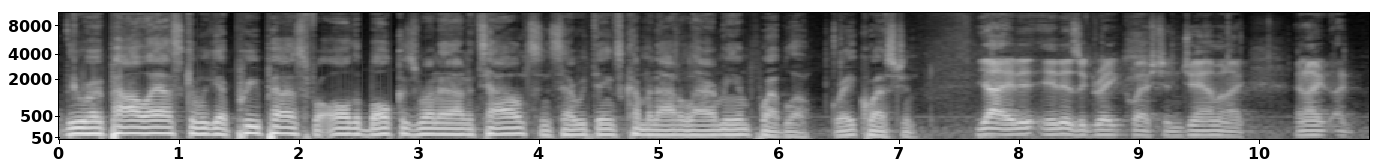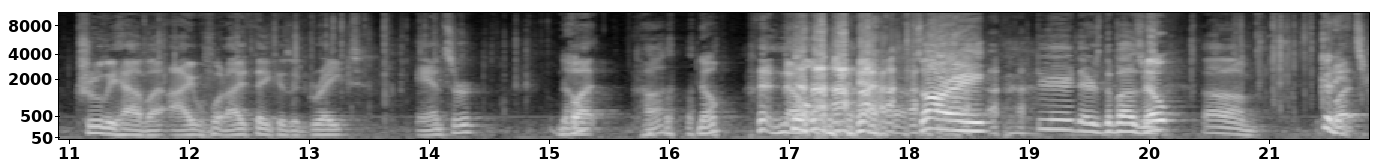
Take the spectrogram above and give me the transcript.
Leroy Powell asks, "Can we get pre-pass for all the bulkers running out of town since everything's coming out of Laramie and Pueblo?" Great question. Yeah, it, it is a great question, Jam, and I and I, I truly have a, I what I think is a great answer. No. But huh? No? no. Yeah, Sorry. Dude, there's the buzzer. Nope. Um, Good but, answer.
